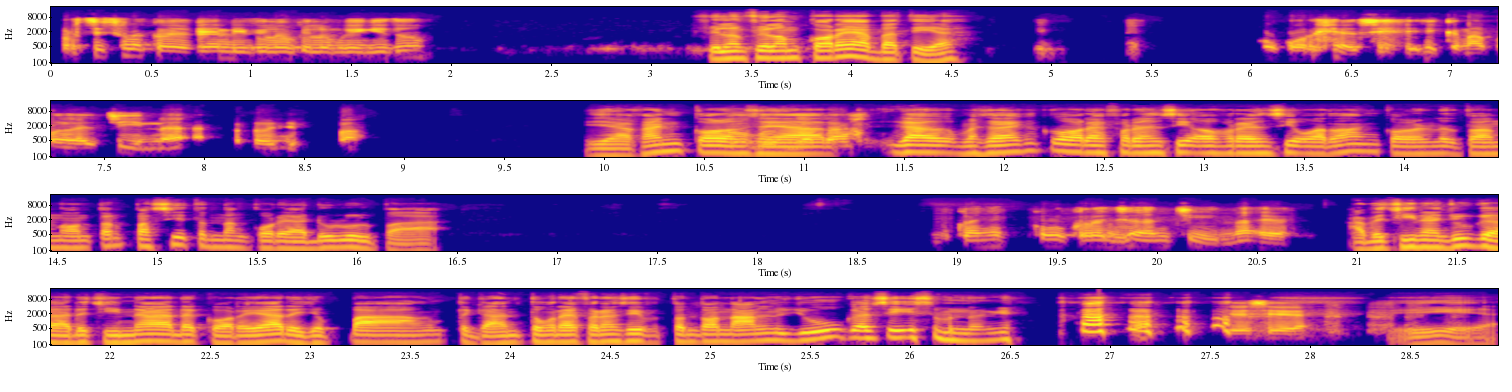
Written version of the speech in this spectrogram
persis lah kayak yang di film-film kayak gitu. Film-film Korea berarti ya? Kok Korea sih? Kenapa nggak Cina atau Jepang? Ya kan kalau Oh, saya nggak masalahnya kan kalau referensi referensi orang kalau nonton nonton pasti tentang Korea dulu Pak. Bukannya kalau kerajaan Cina ya? Ada Cina juga, ada Cina, ada Korea, ada Jepang. Tergantung referensi tontonan lu juga sih sebenarnya. Iya sih ya. Iya.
